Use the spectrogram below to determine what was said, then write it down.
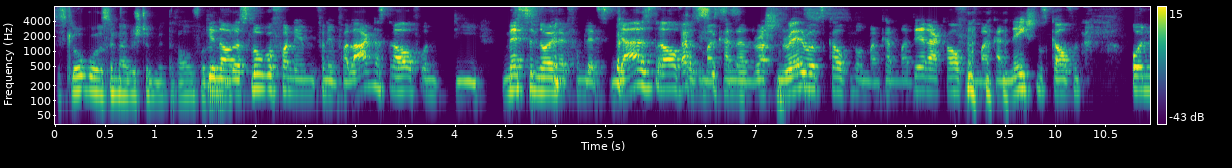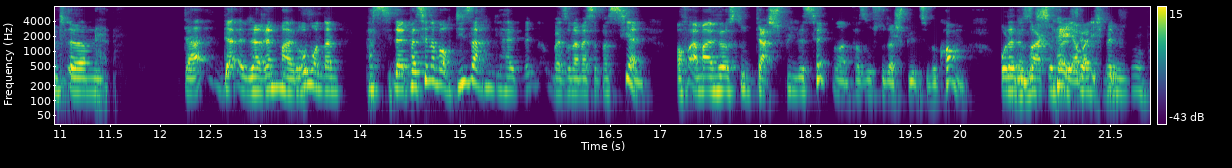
das Logo ist dann da bestimmt mit drauf. Oder Genau, das Logo von dem, von den Verlagen ist drauf und die Messeneuheit vom letzten Jahr ist drauf. Also man kann dann Russian Railroads kaufen und man kann Madeira kaufen und man kann Nations kaufen. Und ähm, da, da, da rennt man halt rum und dann, passi da passieren aber auch die Sachen, die halt bei so einer Messe passieren. Auf einmal hörst du, das Spiel ist Hit und dann versuchst du das Spiel zu bekommen. Oder du Dann sagst, bei hey, aber ich bin,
